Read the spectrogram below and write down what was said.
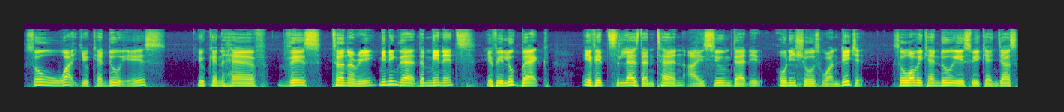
So what you can do is you can have this ternary, meaning that the minutes, if we look back, if it's less than 10, I assume that it only shows one digit. So what we can do is we can just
